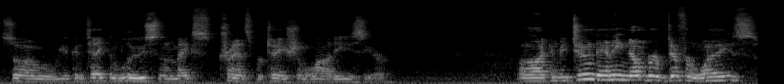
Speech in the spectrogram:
So you can take them loose and it makes transportation a lot easier. Uh, it can be tuned any number of different ways.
